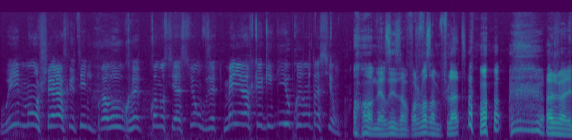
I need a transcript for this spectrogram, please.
Oui, mon cher Asketil, bravo pour cette prononciation. Vous êtes meilleur que Guigui aux présentations. Oh, merci, ça, franchement, ça me flatte. Ah, je vais aller.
